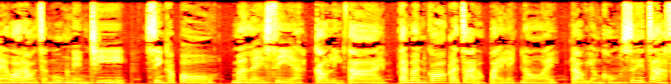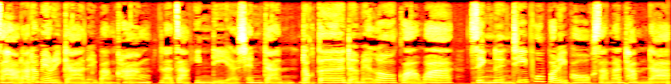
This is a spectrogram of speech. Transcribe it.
แม้ว่าเราจะมุ่งเน้นที่ สิงคโปร์ มาเลเซีย เกาหลีใต้ แต่มันก็กระจายออกไปเล็กน้อย เรายังคงซื้อจากสหรัฐอเมริกาในบางครั้ง และจากอินเดียเช่นกัน ดรเดเมโลกล่าวว่า สิ่งหนึ่งที่ผู้บริโภคสามารถทำได้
